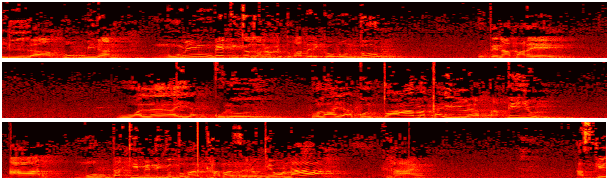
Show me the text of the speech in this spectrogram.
ইল্লা মুমিনান। মুমিন ব্যতীত যেন তোমাদের কেউ বন্ধু হতে না পারে। ওয়ালা ইয়াকুলু ওলা ইয়াকুল তাআমাকা ইল্লা তাকিয়ুন। আর মুত্তাকি ব্যতীত তোমার খাবার যেন কেউ না খায়। আজকে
